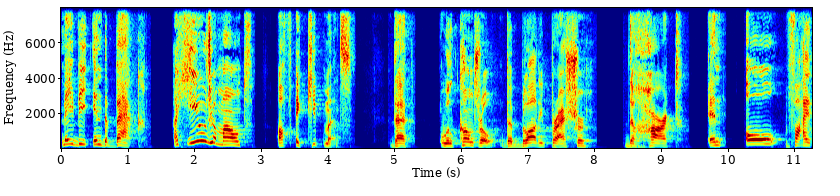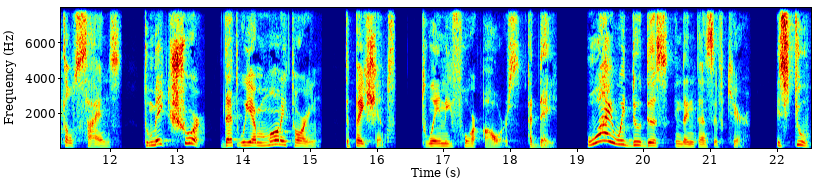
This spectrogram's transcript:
maybe in the back, a huge amount of equipment that will control the blood pressure, the heart, and all vital signs to make sure that we are monitoring the patient 24 hours a day. Why we do this in the intensive care is to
